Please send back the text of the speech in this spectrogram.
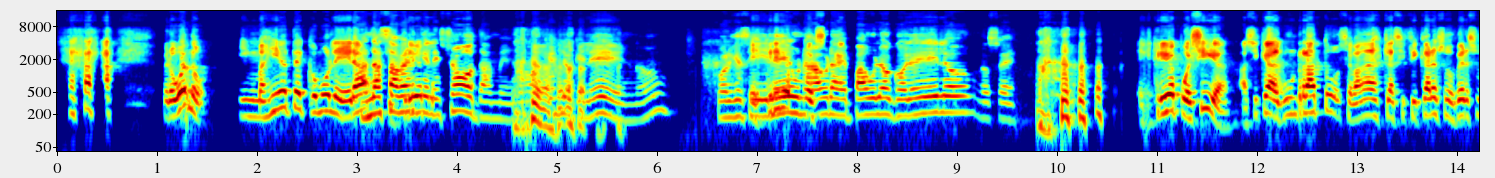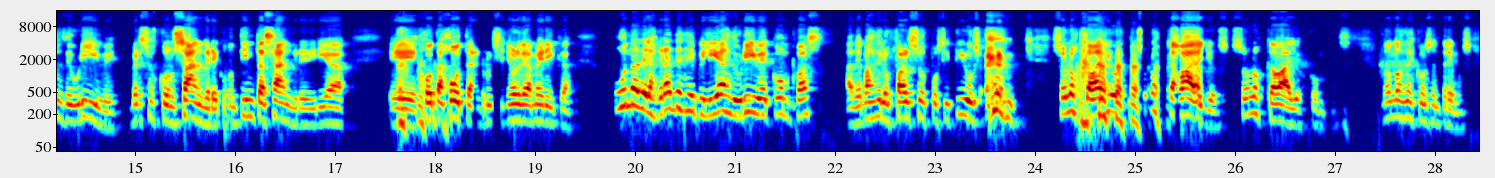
Pero bueno, imagínate cómo leerá. Anda a saber escribe- que leyó también, ¿no? ¿Qué es lo que lee, no? Porque si Escribe lee una poesía. obra de Paulo Coelho, no sé. escribe poesía, así que algún rato se van a desclasificar esos versos de Uribe, versos con sangre, con tinta sangre, diría eh, JJ, el ruiseñor de América. Una de las grandes debilidades de Uribe, compas, además de los falsos positivos, son los caballos, son los caballos, son los caballos, compas. No nos desconcentremos.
